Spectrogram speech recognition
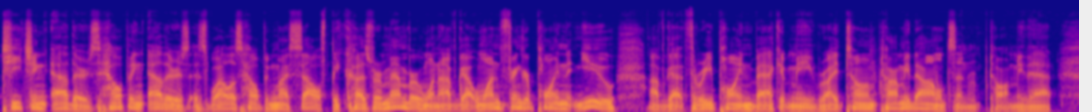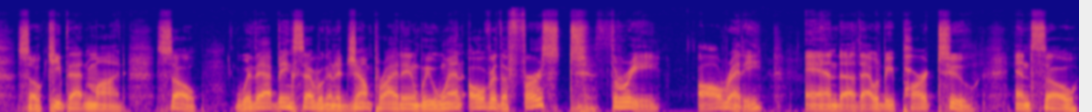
teaching others, helping others, as well as helping myself. Because remember, when I've got one finger pointing at you, I've got three pointing back at me, right? Tom, Tommy Donaldson taught me that. So keep that in mind. So, with that being said, we're going to jump right in. We went over the first three already, and uh, that would be part two. And so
